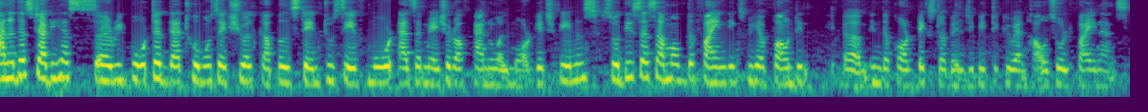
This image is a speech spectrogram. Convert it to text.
Another study has uh, reported that homosexual couples tend to save more as a measure of annual mortgage payments. So these are some of the findings we have found in um, in the context of LGBTQ and household finance.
